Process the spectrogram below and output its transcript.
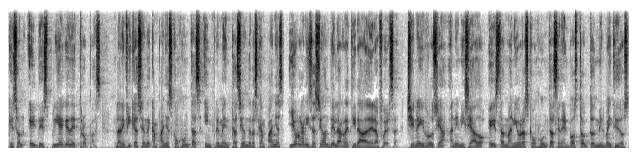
que son el despliegue de tropas, planificación de campañas conjuntas, implementación de las campañas y organización de la retirada de la fuerza. China y Rusia han iniciado estas maniobras conjuntas en el Vostok 2022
